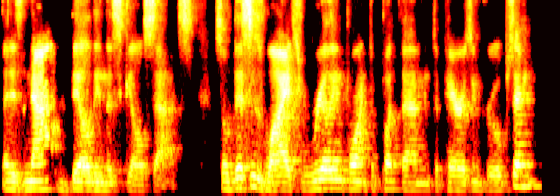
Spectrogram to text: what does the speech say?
That is not building the skill sets. So this is why it's really important to put them into pairs and groups. And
